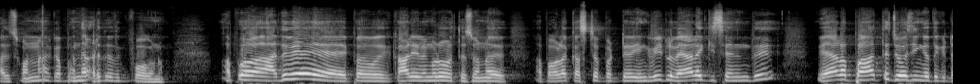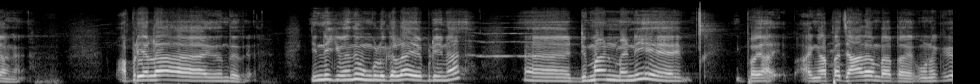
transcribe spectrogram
அது சொன்னாக்கப்போ வந்து அடுத்ததுக்கு போகணும். அப்போது அதுவே இப்போ காலையில் கூட ஒருத்தர் சொன்னார். அப்போ அவ்வளோ கஷ்டப்பட்டு எங்கள் வீட்டில் வேலைக்கு சேர்ந்து வேலை பார்த்து ஜோசியம் கற்றுக்கிட்டாங்க அப்படியெல்லாம் இருந்தது. இன்றைக்கி வந்து உங்களுக்கெல்லாம் எப்படின்னா டிமாண்ட் பண்ணி இப்போ எங்கள் அப்பா ஜாதகம் பார்ப்பார். உனக்கு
